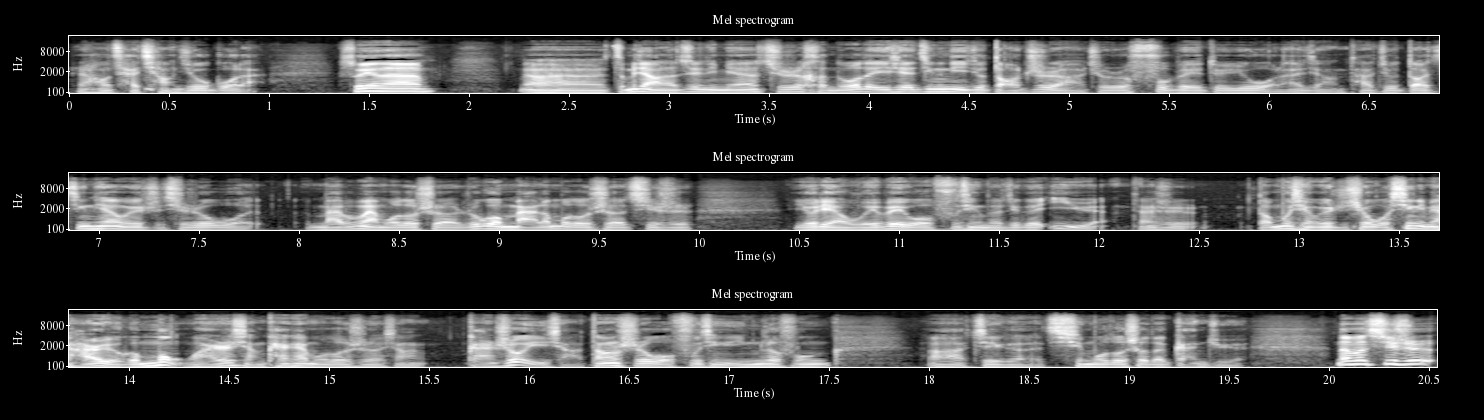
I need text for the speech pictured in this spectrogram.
然后才抢救过来，所以呢。呃，怎么讲呢？这里面其实很多的一些经历就导致啊，就是父辈对于我来讲，他就到今天为止，其实我买不买摩托车，如果买了摩托车，其实有点违背我父亲的这个意愿。但是到目前为止，其实我心里面还是有个梦，我还是想开开摩托车，想感受一下当时我父亲迎着风 啊，这个骑摩托车的感觉。那么其实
